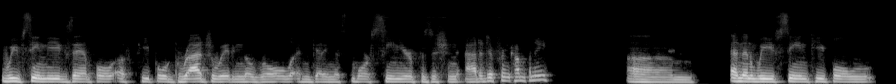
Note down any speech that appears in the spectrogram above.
we've seen the example of people graduating the role and getting this more senior position at a different company. Um, and then we've seen people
